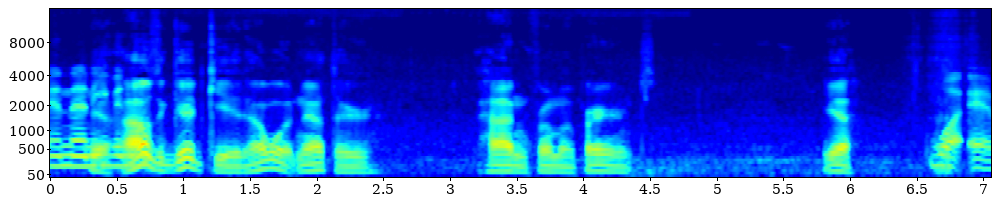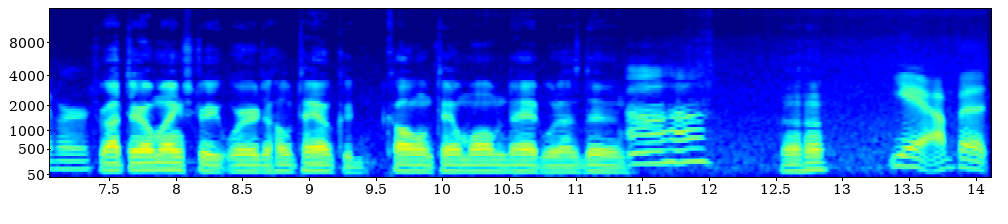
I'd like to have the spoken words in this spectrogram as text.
And then yeah. even I was a good kid. I wasn't out there hiding from my parents. Yeah, whatever. it's right there on Main Street where the whole town could call and tell mom and dad what I was doing. Uh huh. Uh huh. Yeah, but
